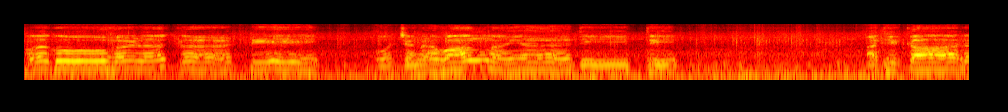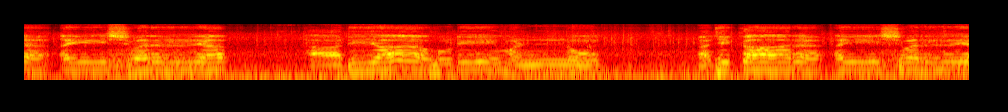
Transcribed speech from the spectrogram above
ಫಗುಹಳ ಕಟ್ಟಿ, ವಚನ ವಾಂಗ್ಮಯ ದೀಪ್ತಿ. ಅಧಿಕಾರ, ಐಶ್ವರ್ಯ, ಹಾದಿಯ ಹುಡಿ ಮಣ್ಣು. ಅಧಿಕಾರ, ಐಶ್ವರ್ಯ,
